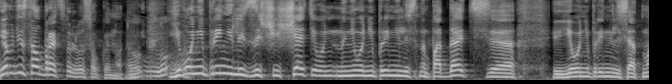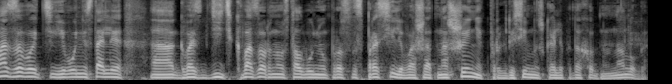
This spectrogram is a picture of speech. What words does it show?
Я бы не стал брать столь высокую ноту. Ну, ну, его не принялись защищать, его, на него не принялись нападать, э, его не принялись отмазывать, его не стали а, гвоздить к позорному столбу. У него просто спросили ваше отношение к прогрессивной шкале подоходного налога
